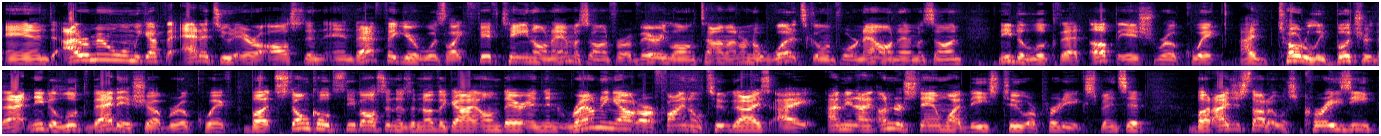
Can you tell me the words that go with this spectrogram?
And I remember when we got the Attitude Era Austin, and that figure was like 15 on Amazon for a very long time. I don't know what it's going for now on Amazon. To look that up-ish real quick. I totally butchered that. Need to look that ish up real quick. But Stone Cold Steve Austin is another guy on there. And then rounding out our final two guys, I, I mean, I understand why these two are pretty expensive but I just thought it was crazy.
